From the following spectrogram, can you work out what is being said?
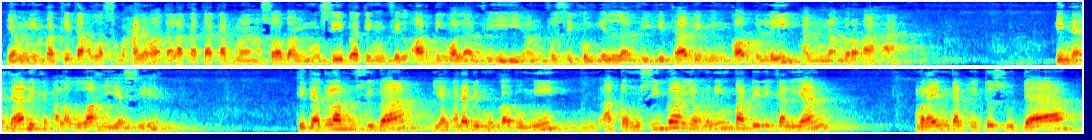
yang menimpa kita Allah Subhanahu wa taala katakan ma asaba min musibatin fil ardi wala fi anfusikum illa fi kitabim min qabli an nabra'aha. Inna dzalika 'ala Allah yasir. Tidaklah musibah yang ada di muka bumi atau musibah yang menimpa diri kalian melainkan itu sudah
